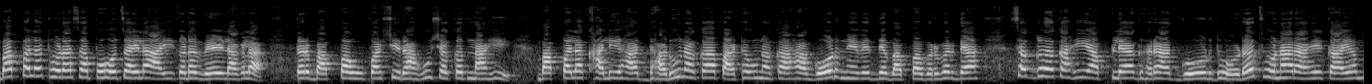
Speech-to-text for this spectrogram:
बाप्पाला थोडासा पोहोचायला आईकडं वेळ लागला तर बाप्पा उपाशी राहू शकत नाही. बाप्पाला खाली हात धाडू नका पाठवू नका. हा गोड नैवेद्य बाप्पाबरोबर द्या. सगळं काही आपल्या घरात गोड धोडच होणार आहे. कायम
